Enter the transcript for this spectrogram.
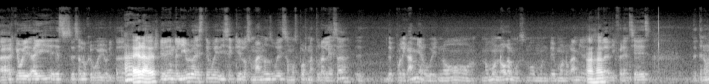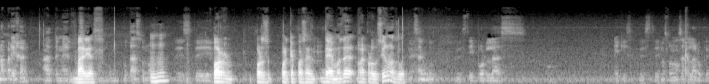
a, qué voy, ahí es, es a lo que voy ahorita. A ver, a ver. En el libro este, güey, dice que los humanos, güey, somos por naturaleza eh, de poligamia, güey, no, no monógamos, de monogamia. La diferencia es de tener una pareja a tener varias. Un, este... Por, por, porque pues debemos de reproducirnos, güey. Exacto. Este, y por las X, este, nos ponemos a jalar, ¿o qué?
